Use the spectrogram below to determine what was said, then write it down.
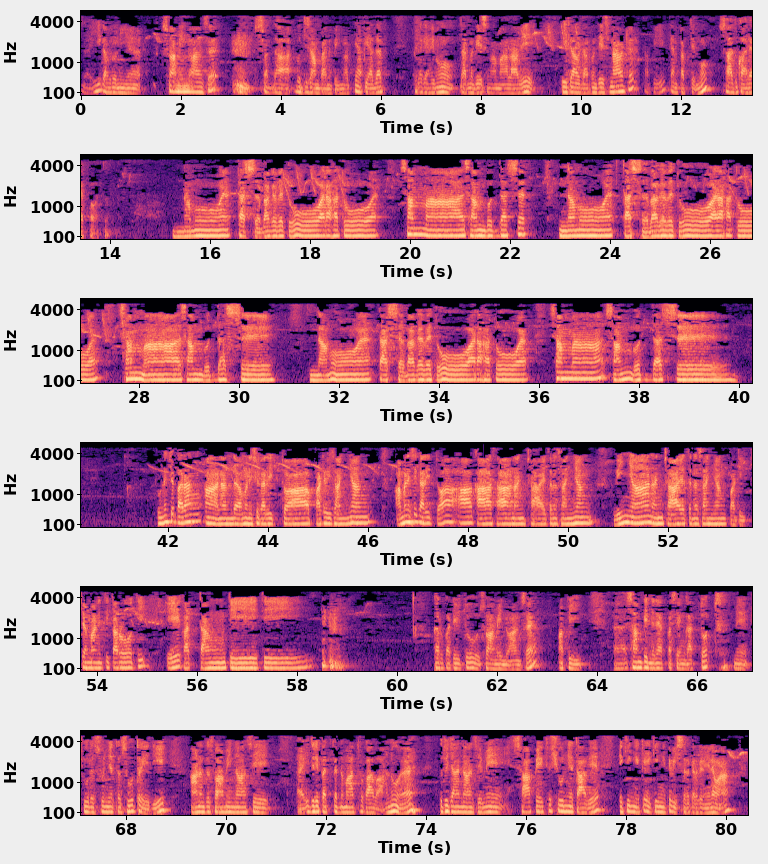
ඊ ගෞරවනීය ස්වාමීන් වහන්සේ ශ්‍රද්ධා බුද්ධ සම්පන්න පින්වත්නි අපි අද පෙළ ගැහිමු ධර්මදේශනා මාලාවේ ඊගාව ධර්මදේශනාවට අපි tempත් වෙමු. සාදුකාරයක් පවත්වමු. නමෝ තස්ස භගවතු වරහතෝ සම්මා සම්බුද්දස්ස නමෝ තස්ස භගවතු වරහතෝ සම්මා සම්බුද්දස්සේ. නමෝ තස්ස භගවතු අරහතෝ සම්මා සම්බුද්දස්සේ. පුනච පරං ආනන්ද අමනිෂකරිත්වා පඨවි සංඥං අමනිෂකරිත්වා ආකාසානං ඡායතන සංඥං විඥානං ඡායතන සංඥං පටිච්ච මනිති කරෝති ඒකත්තං තීති. කරුකටයුතු ස්වාමීන් වහන්සේ අපි සම්පින්නයක් වශයෙන් ගත්තොත් මේ චූල ශුන්්‍යත සූත්‍රයේදී ආනන්ද ස්වාමීන් වහන්සේ ඉදිරිපත් කරන මාතෘකාව අනුව බුදුජානනාංශයේ මේ සාපේක්ෂ ශූන්‍යතාවය එකින් එක එකින් එක විස්තර කරගෙන එනවා.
